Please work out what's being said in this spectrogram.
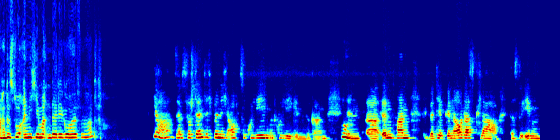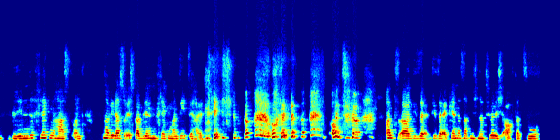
Hattest du eigentlich jemanden, der dir geholfen hat? Ja, selbstverständlich bin ich auch zu Kollegen und Kolleginnen gegangen. Hm. Denn äh, irgendwann wird dir genau das klar, dass du eben blinde Flecken hast und na, wie das so ist bei blinden Flecken, man sieht sie halt nicht. und und, äh, und äh, diese, diese Erkenntnis hat mich natürlich auch dazu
